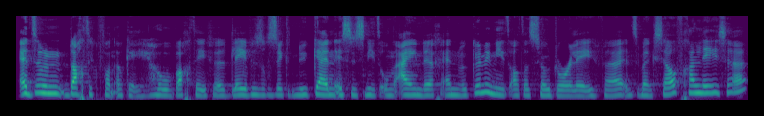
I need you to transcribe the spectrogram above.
En toen dacht ik van, oké, okay, wacht even, het leven zoals ik het nu ken is dus niet oneindig en we kunnen niet altijd zo doorleven. En toen ben ik zelf gaan lezen.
